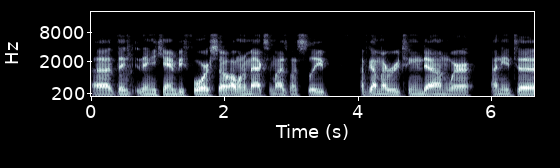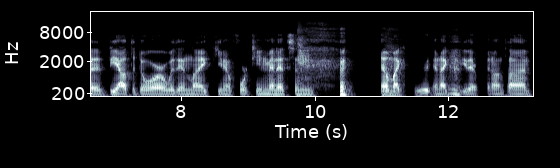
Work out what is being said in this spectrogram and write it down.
uh, than than you can before. So I want to maximize my sleep. I've got my routine down where I need to be out the door within like you know 14 minutes and know my commute and I can be there right on time.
